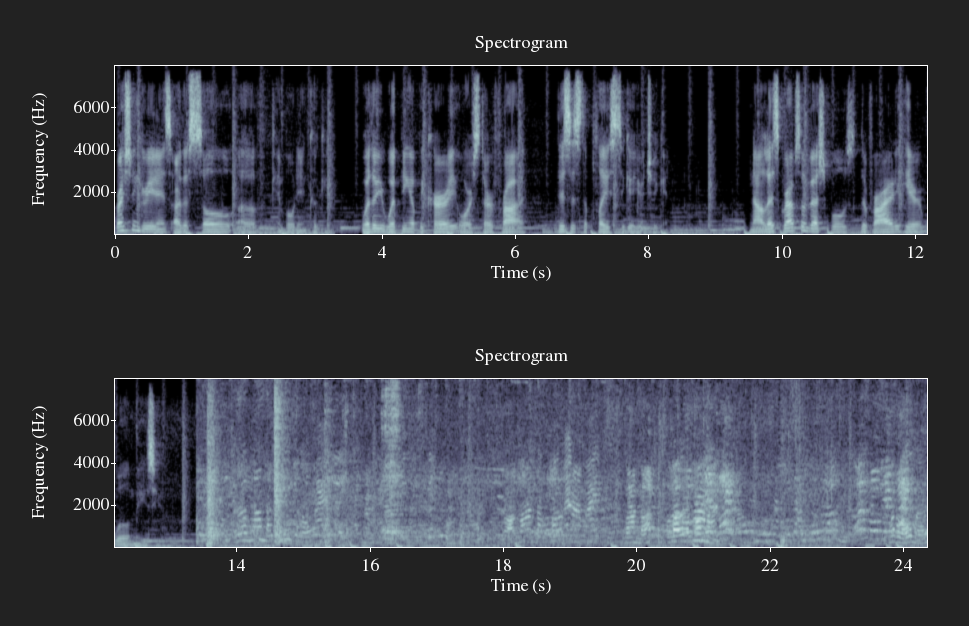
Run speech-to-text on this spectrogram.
Fresh ingredients are the soul of Cambodian cooking. Whether you're whipping up a curry or a stir fry, this is the place to get your chicken. Now let's grab some vegetables. The variety here will amaze you. បើ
